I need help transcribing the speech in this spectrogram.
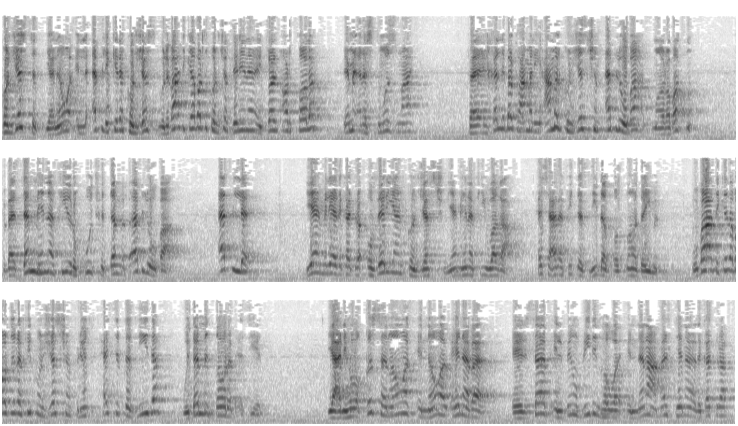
كونجستد يعني هو اللي قبل كده كونجست واللي بعد كده برضه كونجست لأن هنا الاتران آرت طالع بيعمل انستموز معاه. فخلي بالكم عمل إيه عمل كونجستشن قبل وبعد ما ربطنا فبقى الدم هنا فيه ركود في الدم قبل وبعد. قبل يعمل إيه؟ يا دكاتره اوفيريان كونجستشن يعمل هنا فيه وجع. تحس على فيه تسديدة في بطنها دايما. وبعد كده برضه هنا فيه كونجستشن في اليوت تحس بتسديدة ودم الدوره بقى زيادة. يعني هو القصة نوت إن هو هنا بقى السبب البينو بليدنج هو إن أنا عملت هنا يا دكاترة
